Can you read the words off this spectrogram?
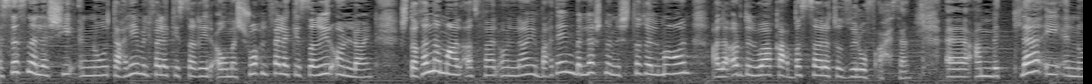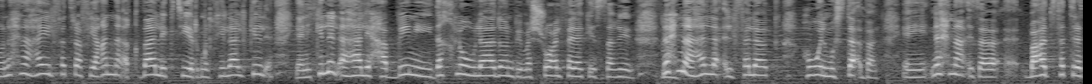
أسسنا لشيء إنه تعليم الفلكي الصغير أو مشروع الفلكي الصغير اونلاين اشتغلنا مع الأطفال اونلاين بعدين بلشنا نشتغل معهم على أرض الواقع بس صارت الظروف أحسن. آه عم بتلاقي إنه نحن هاي الفترة في عنا إقبال كثير من خلال كل يعني كل الأهالي حابين يدخلوا أولادهم بمشروع الفلكي الصغير. نحن هلأ الفلك هو المستقبل. يعني نحن إذا بعد فترة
